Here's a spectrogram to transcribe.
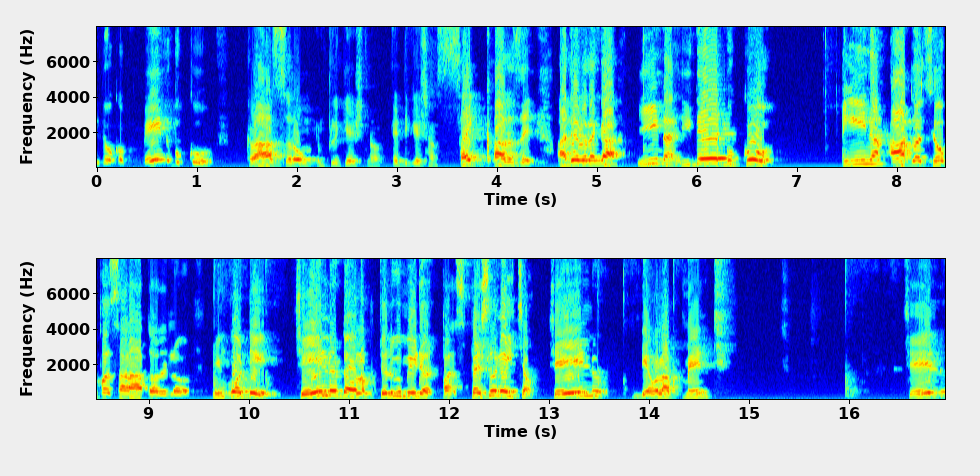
ఇది ఒక main book classroom implication education psychology. అదేవిధంగా ఈయన ఇదే బుక్ ఈయన ఆధ్వర్య శివప్రసాద్ ఆధ్వర్యంలో ఇంకోటి చైల్డ్ డెవలప్ తెలుగు మీడియం స్పెషల్గా ఇచ్చాం. Child development child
